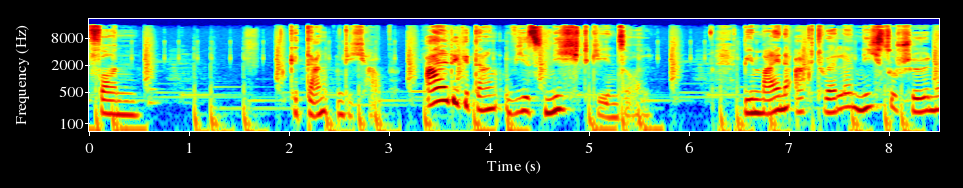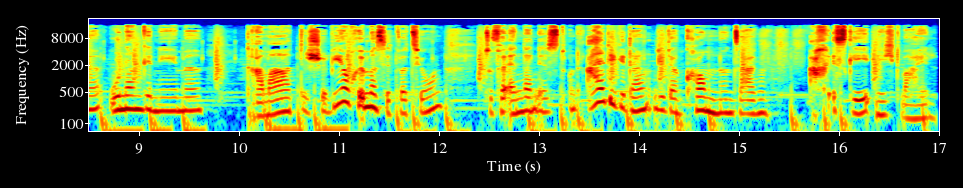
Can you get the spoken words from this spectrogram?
von Gedanken, die ich habe. All die Gedanken, wie es nicht gehen soll. Wie meine aktuelle, nicht so schöne, unangenehme, dramatische, wie auch immer Situation zu verändern ist. Und all die Gedanken, die dann kommen und sagen, ach, es geht nicht, weil.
